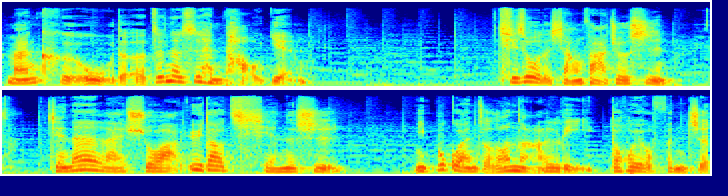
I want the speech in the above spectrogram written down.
蛮可恶的，真的是很讨厌。其实我的想法就是，简单的来说啊，遇到钱的事，你不管走到哪里都会有纷争。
